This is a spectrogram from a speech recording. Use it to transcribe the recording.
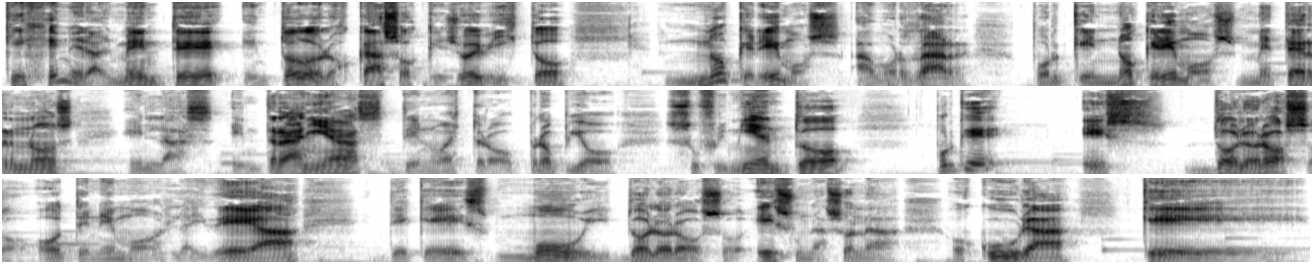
que generalmente, en todos los casos que yo he visto, no queremos abordar porque no queremos meternos en las entrañas de nuestro propio sufrimiento, porque es doloroso o tenemos la idea de que es muy doloroso, es una zona oscura que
